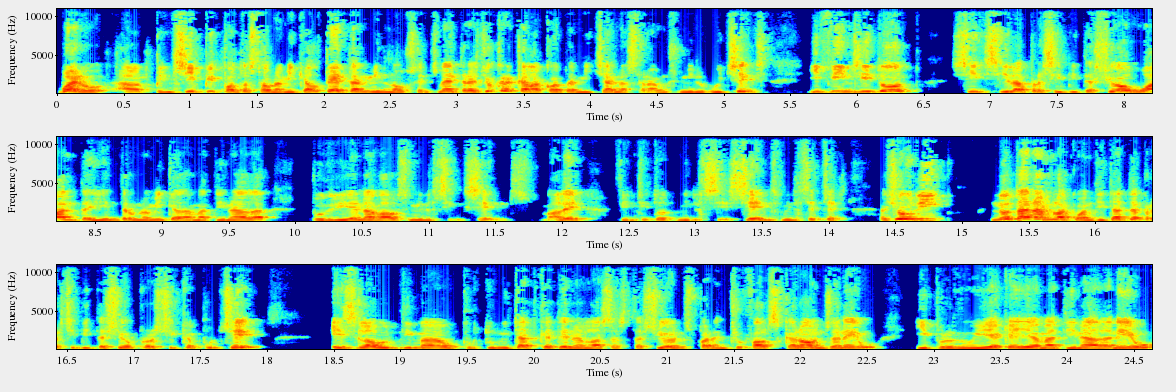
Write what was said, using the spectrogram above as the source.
bueno, al principi pot estar una mica alteta, 1.900 metres. Jo crec que la cota mitjana serà uns 1.800 i fins i tot, si, si la precipitació aguanta i entra una mica de matinada, podria nevar als 1.500, ¿vale? fins i tot 1.600, 1.700. Això ho dic no tant amb la quantitat de precipitació, però sí que potser és l'última oportunitat que tenen les estacions per enxufar els canons a neu i produir aquella matinada de neu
